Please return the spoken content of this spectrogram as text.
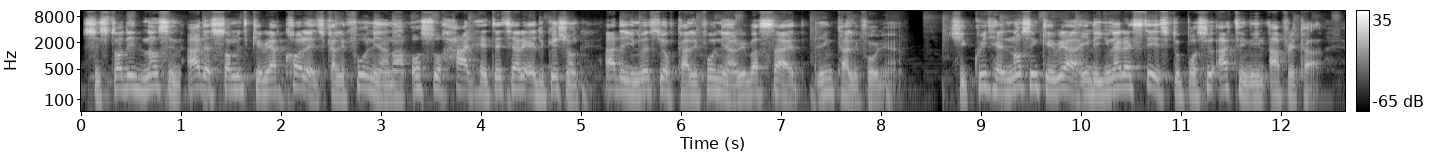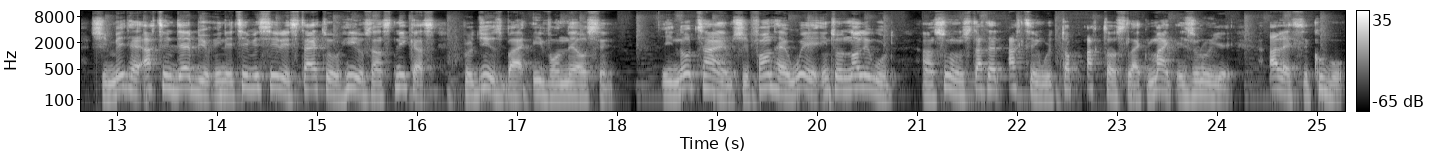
She studied nursing at the Summit Career College, California, and also had her tertiary education at the University of California, Riverside in California. She quit her nursing career in the United States to pursue acting in Africa. She made her acting debut in a TV series titled Heels and Sneakers, produced by Yvonne Nelson. In no time, she found her way into Nollywood and soon started acting with top actors like Mike Ezuruonye, Alex Ekubo,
